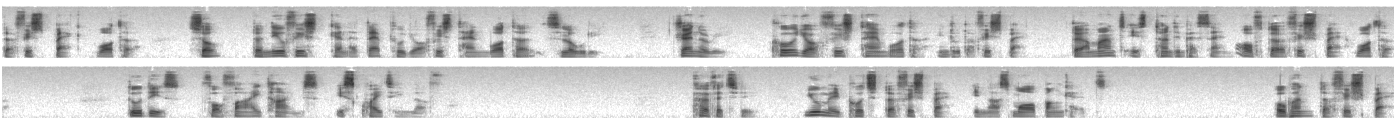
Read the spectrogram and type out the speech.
the fish back water, so the new fish can adapt to your fish tank water slowly. Generally, pour your fish tank water into the fish bag. The amount is 20% of the fish bag water. Do this for 5 times is quite enough. Perfectly you may put the fish bag in a small bucket. Open the fish bag.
